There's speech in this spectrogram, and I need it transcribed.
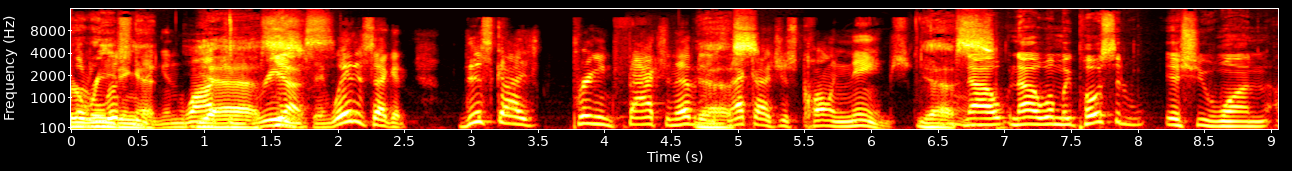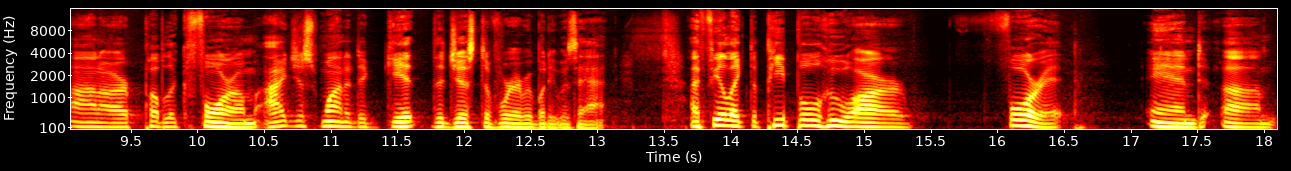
that are reading listening it and watching Yes. and reading, Yes. saying, wait a second, this guy's bringing facts and evidence. Yes. That guy's just calling names. Yes. Now, now, when we posted issue one on our public forum, I just wanted to get the gist of where everybody was at. I feel like the people who are for it, and um,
